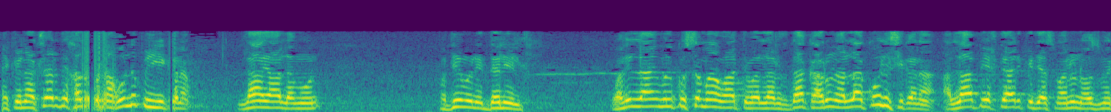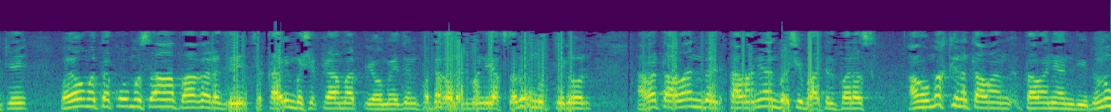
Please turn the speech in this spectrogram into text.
لیکن اکثر د خلکو نه غو نه پیږي کنه لا يعلمون په دې باندې دلیل ولله ملک السماوات والارض دا کارون الله کولی شي کنه الله په اختیار کې د اسمانونو عظمه کې و یوم تقوم الساعه فاغه رضی چې قائم بشي قیامت یوم اذن په دغه ورځ باندې اکثرون مبتلون هغه تاوان به تاوانیان بشي باطل پرس او مخکنه تاوان تاوانیان دي نو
